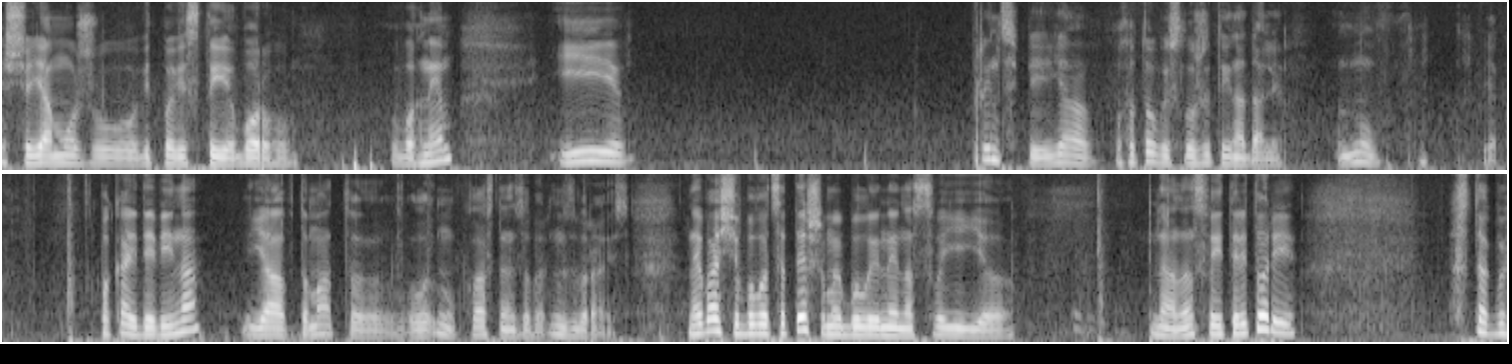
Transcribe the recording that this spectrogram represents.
що я можу відповісти ворогу вогнем. І, в принципі, я готовий служити і надалі. Ну, як, поки йде війна, я автомат е, ну, класти не збираюсь. Найважче було це те, що ми були не на своїй, е, на, на своїй території. Так би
